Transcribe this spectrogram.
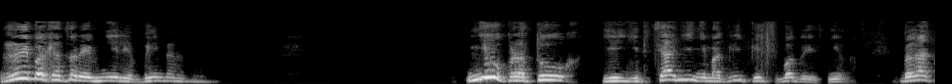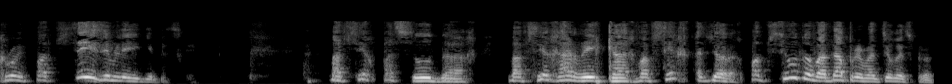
Рыба, которая в Ниле вымерла. Нил протух, египтяне не могли пить воду из Нила. Была кровь по всей земле египетской. Во всех посудах, во всех арыках, во всех озерах. Повсюду вода превратилась в кровь.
